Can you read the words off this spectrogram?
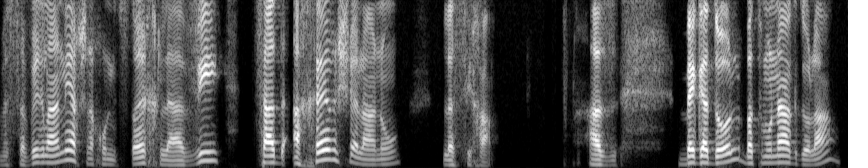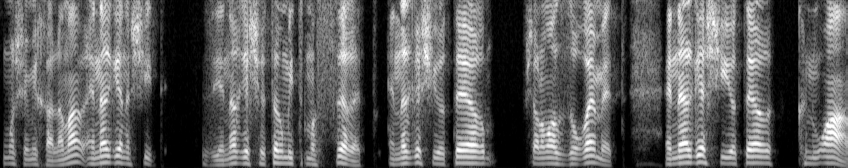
וסביר להניח שאנחנו נצטרך להביא צד אחר שלנו לשיחה. אז בגדול, בתמונה הגדולה, כמו שמיכאל אמר, אנרגיה נשית זו אנרגיה שיותר מתמסרת, אנרגיה שהיא יותר, אפשר לומר, זורמת, אנרגיה שהיא יותר כנועה.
